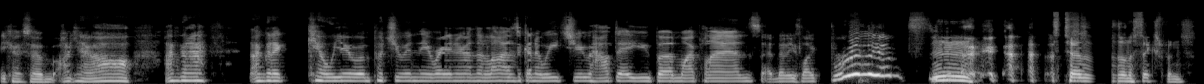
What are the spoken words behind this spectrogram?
he goes, um, oh, you know, oh, I'm gonna, I'm gonna kill you and put you in the arena, and the lions are gonna eat you. How dare you burn my plans? And then he's like, brilliant. Mm. turns on a sixpence.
